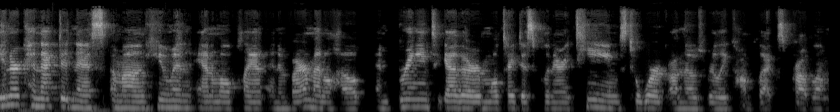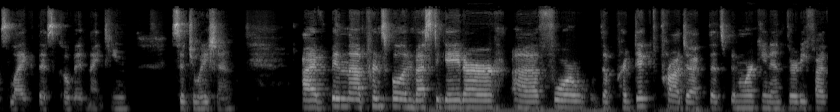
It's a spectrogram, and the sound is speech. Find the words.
interconnectedness among human, animal, plant, and environmental health, and bringing together multidisciplinary teams to work on those really complex problems like this COVID 19 situation. I've been the principal investigator uh, for the PREDICT project that's been working in 35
